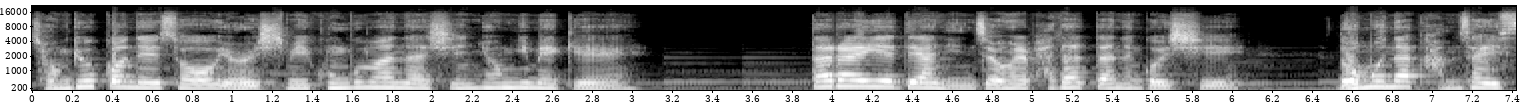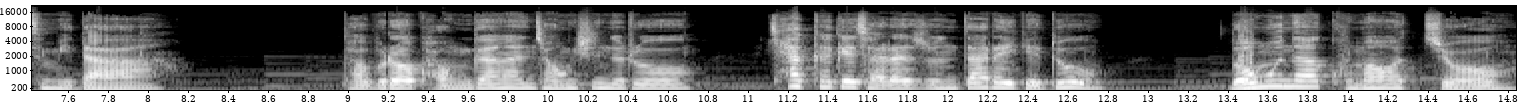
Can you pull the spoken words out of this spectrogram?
전교권에서 열심히 공부만 하신 형님에게 딸아이에 대한 인정을 받았다는 것이 너무나 감사했습니다. 더불어 건강한 정신으로 착하게 자라준 딸에게도 너무나 고마웠죠.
